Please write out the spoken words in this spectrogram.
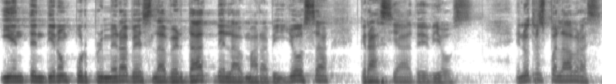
y entendieron por primera vez la verdad de la maravillosa gracia de Dios. En otras palabras,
